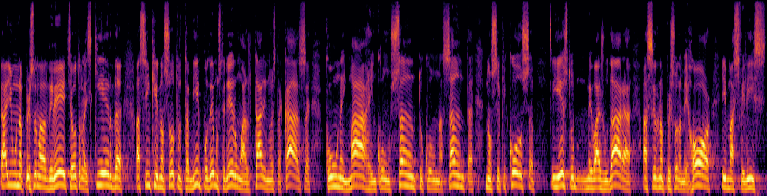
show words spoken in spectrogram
há uma pessoa à direita, outra à esquerda, assim que nós também podemos ter um altar em nossa casa com uma imagem, com um santo, com uma santa, não sei que coisa, e isto me vai ajudar a, a ser uma pessoa melhor e mais feliz.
